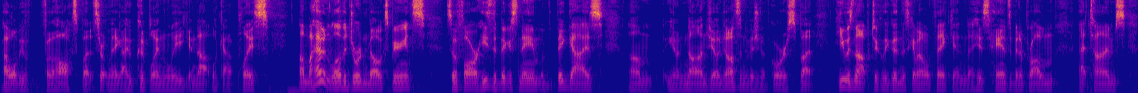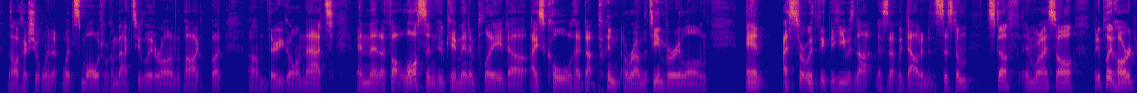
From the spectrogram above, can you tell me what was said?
Probably won't be for the Hawks, but certainly a guy who could play in the league and not look out of place. Um, I haven't loved the Jordan Bell experience so far. He's the biggest name of the big guys, um, you know, non Jalen Johnson division, of course, but he was not particularly good in this game, I don't think, and uh, his hands have been a problem at times. The Hawks actually went, went small, which we'll come back to later on in the pod, but um, there you go on that. And then I thought Lawson, who came in and played uh, ice cold, had not been around the team very long, and I certainly think that he was not exactly dialed into the system stuff in what I saw, but he played hard,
